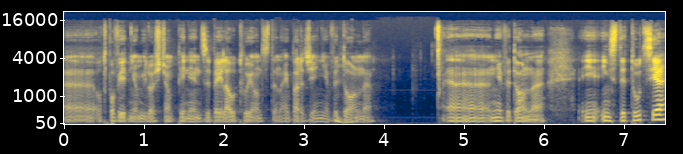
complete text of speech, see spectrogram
e, odpowiednią ilością pieniędzy, bailoutując te najbardziej niewydolne, e, niewydolne instytucje.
